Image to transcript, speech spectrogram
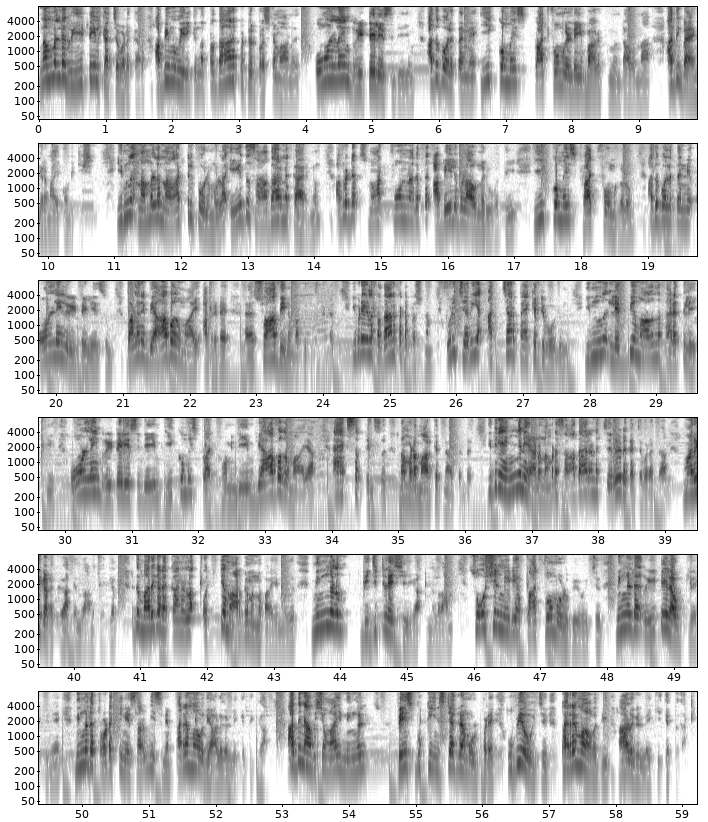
നമ്മളുടെ റീറ്റെയിൽ കച്ചവടക്കാർ അഭിമുഖീകരിക്കുന്ന പ്രധാനപ്പെട്ട ഒരു പ്രശ്നമാണ് ഓൺലൈൻ റീറ്റെയിലേഴ്സിന്റെയും അതുപോലെ തന്നെ ഇ കൊമേഴ്സ് പ്ലാറ്റ്ഫോമുകളുടെയും ഭാഗത്തു നിന്നുണ്ടാവുന്ന അതിഭയങ്കരമായ കോമ്പറ്റീഷൻ ഇന്ന് നമ്മളുടെ നാട്ടിൽ പോലുമുള്ള ഏത് സാധാരണക്കാരനും അവരുടെ സ്മാർട്ട് ഫോണിനകത്ത് അവൈലബിൾ ആവുന്ന രൂപത്തിൽ ഇ കൊമേഴ്സ് പ്ലാറ്റ്ഫോമുകളും അതുപോലെ തന്നെ ഓൺലൈൻ റീറ്റെയിലേഴ്സും വളരെ വ്യാപകമായി അവരുടെ സ്വാധീനം വർദ്ധിപ്പിച്ചിട്ടുണ്ട്. ഇവിടെയുള്ള പ്രധാനപ്പെട്ട പ്രശ്നം ഒരു ചെറിയ അച്ചാർ പാക്കറ്റ് പോലും ഇന്ന് ലഭ്യമാകുന്ന തരത്തിലേക്ക് ഓൺലൈൻ റീറ്റെയിലേഴ്സിന്റെയും ഇ കൊമേഴ്സ് പ്ലാറ്റ്ഫോമിന്റെയും വ്യാപകമായ ആക്സെപ്റ്റൻസ് നമ്മുടെ മാർക്കറ്റിനകത്തുണ്ട് ഇതിനെ എങ്ങനെയാണ് നമ്മുടെ സാധാരണ ചെറുകിട കച്ചവടക്കാർ മറികടക്കുക എന്നതാണ് ചോദ്യം. ഇത് മറികടക്കാനുള്ള ഒറ്റ മാർഗം എന്ന് പറയുന്നത് നിങ്ങളും ഡിജിറ്റലൈസ് ചെയ്യുക എന്നുള്ളതാണ്. സോഷ്യൽ മീഡിയ പ്ലാറ്റ്ഫോമുകൾ ഉപയോഗിച്ച് നിങ്ങളുടെ റീറ്റെയിൽ ഔട്ട്ലെറ്റിനെ നിങ്ങളുടെ പ്രൊഡക്റ്റിനെ സർവീസിനെ പരമാവധി ആളുകളിലേക്ക് എത്തിക്കുക. അതിനാവശ്യമായി നിങ്ങൾ ഫേസ്ബുക്ക് ഇൻസ്റ്റാഗ്രാം ഉൾപ്പെടെ ഉപയോഗിച്ച് പരമാവധി ആളുകളിലേക്ക് എത്തുക.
